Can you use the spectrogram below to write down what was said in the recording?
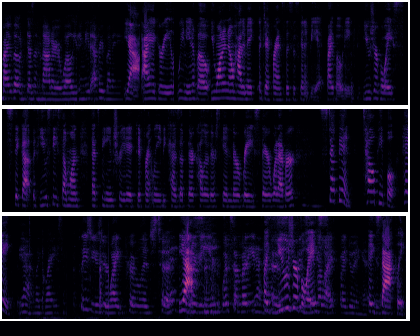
my vote doesn't matter. Well, you need everybody. Yeah, I agree. We need a vote. You want to know how to make a difference, this is going to be it by voting. Use your voice. Stick up. If you see someone that's being treated differently because of their color, their skin, their race, their whatever, mm-hmm. step in. Tell people, hey, Yeah, like why are you saying? Please use your white privilege to Yeah. intervene with somebody. Yes. Like, use your you could save voice. a life by doing it. exactly.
